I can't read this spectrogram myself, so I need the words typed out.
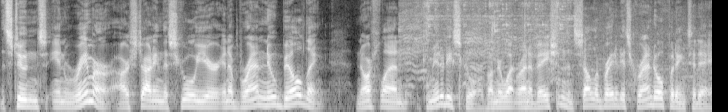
The students in Remer are starting the school year in a brand new building. Northland Community Schools underwent renovations and celebrated its grand opening today.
